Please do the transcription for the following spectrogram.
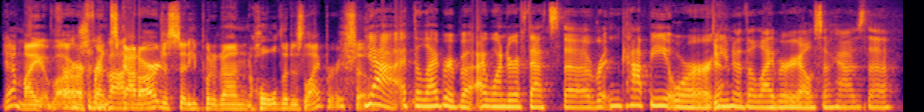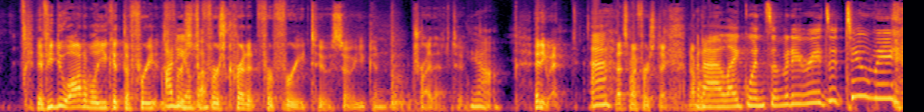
Yeah, my our friend Scott R just said he put it on hold at his library. So yeah, at the library. But I wonder if that's the written copy or Yeah. you know the library also has the if you do Audible, you get the free first, first credit for free too. So you can try that too. yeah. Anyway, Ah. that's my first take. But I like when somebody reads it to me,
